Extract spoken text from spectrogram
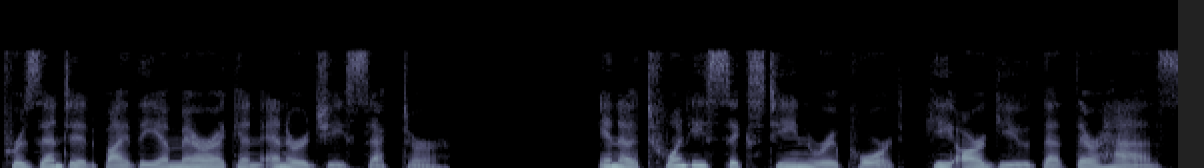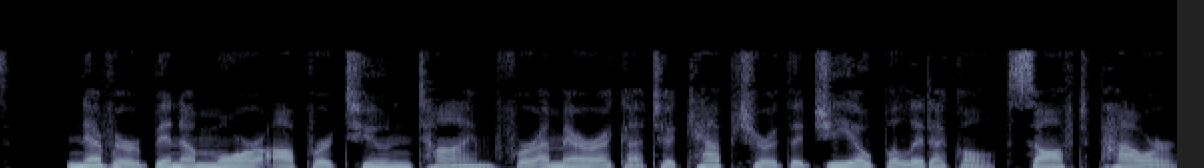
presented by the American energy sector. In a 2016 report, he argued that there has never been a more opportune time for America to capture the geopolitical soft power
